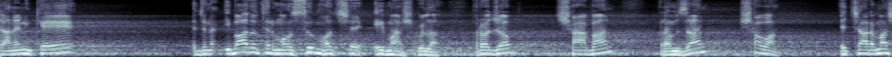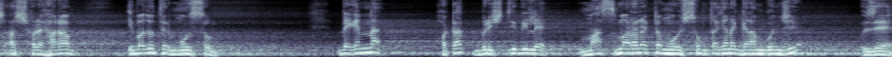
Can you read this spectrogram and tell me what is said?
জানেন কে? এজন্য ইবাদতের মৌসুম হচ্ছে এই মাসগুলা। রজব, শাবান, রমজান, শাওয়াল। এই চার মাস আসরে হারাম, ইবাদতের মৌসুম। দেখেন না, হঠাৎ বৃষ্টি দিলে মাছ মারার একটা মৌসুম থাকে না গ্রামগঞ্জে? ওই যে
